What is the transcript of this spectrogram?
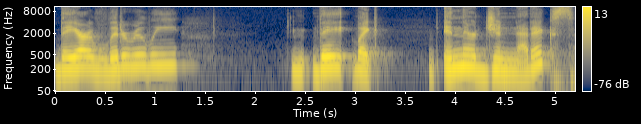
They are literally they like in their genetics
